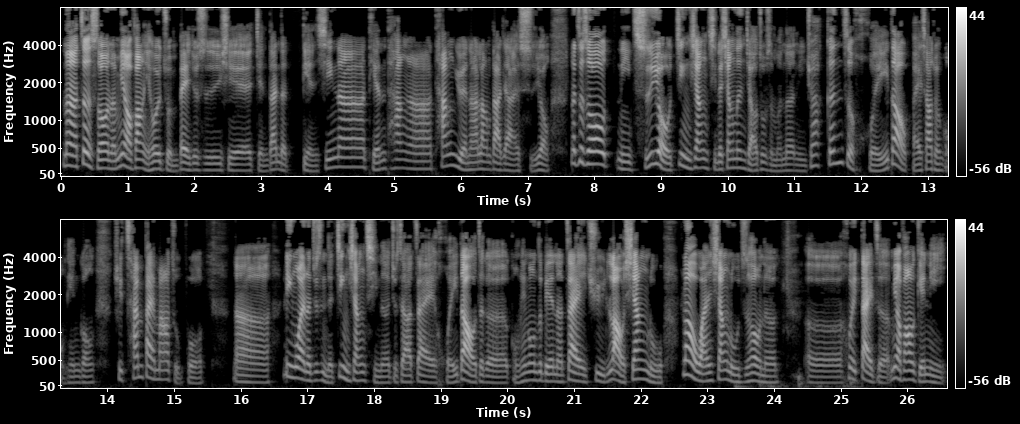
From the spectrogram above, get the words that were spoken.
那这时候呢，庙方也会准备就是一些简单的点心啊、甜汤啊、汤圆啊，让大家来食用。那这时候你持有静香旗的香灯脚做什么呢？你就要跟着回到白沙屯拱天宫去参拜妈祖婆。那另外呢，就是你的静香旗呢，就是要再回到这个拱天宫这边呢，再去绕香炉。绕完香炉之后呢，呃，会带着庙方会给你。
